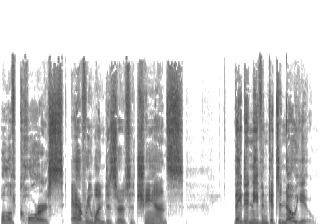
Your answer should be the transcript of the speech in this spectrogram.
Well, of course, everyone deserves a chance. They didn't even get to know you.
